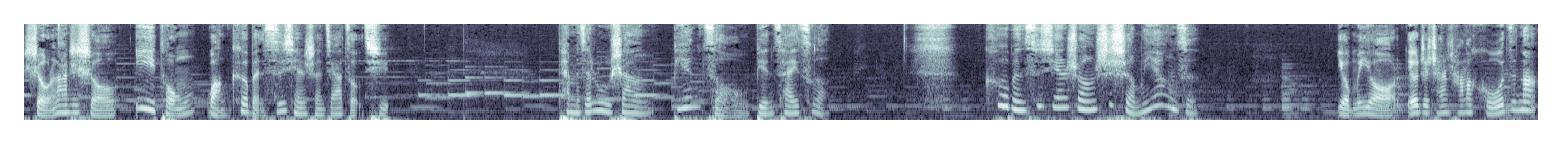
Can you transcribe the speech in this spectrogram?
手拉着手，一同往克本斯先生家走去。他们在路上边走边猜测：课本斯先生是什么样子？有没有留着长长的胡子呢？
